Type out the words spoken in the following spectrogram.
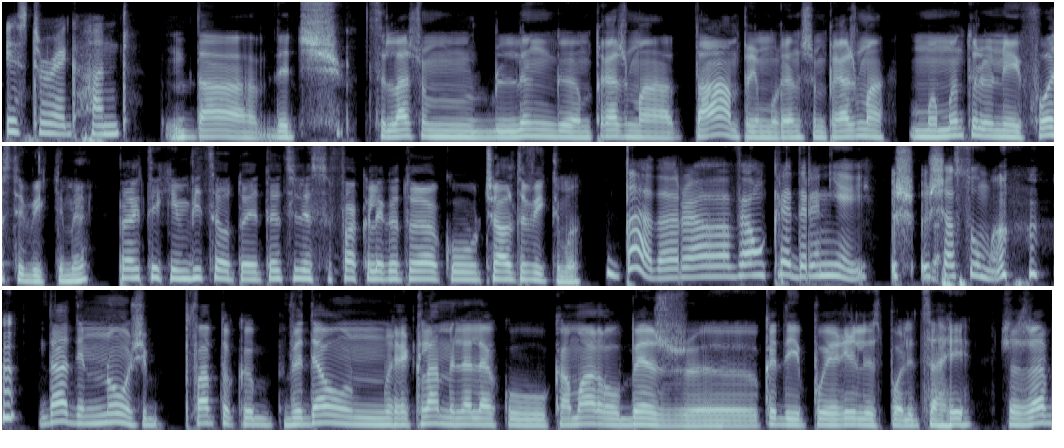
Easter egg hunt. Da, deci să lași un lângă în preajma ta, în primul rând, și în preajma momentului unei foste victime, practic inviți autoritățile să facă legătura cu cealaltă victimă. Da, dar aveau încredere în ei. Își, da. își asumă. da, din nou și faptul că vedeau în reclamele alea cu Camaro bej uh, cât de puerile polițai și așa,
